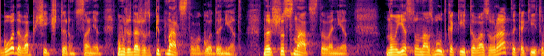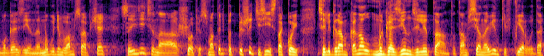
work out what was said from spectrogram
года, вообще 2014 нет, мы уже даже за 2015 года нет, даже 2016 нет. Но если у нас будут какие-то возвраты, какие-то магазины, мы будем вам сообщать. Следите на шопе, смотрите, подпишитесь. Есть такой телеграм-канал «Магазин дилетанта». Там все новинки в первый, да.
